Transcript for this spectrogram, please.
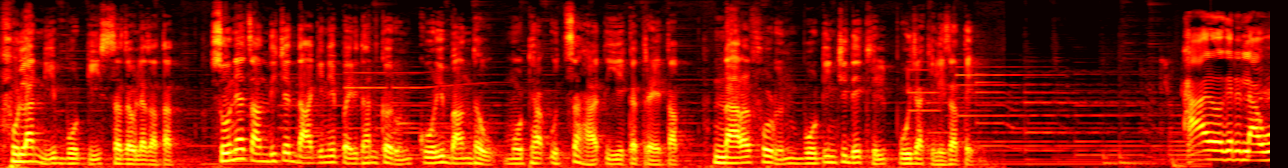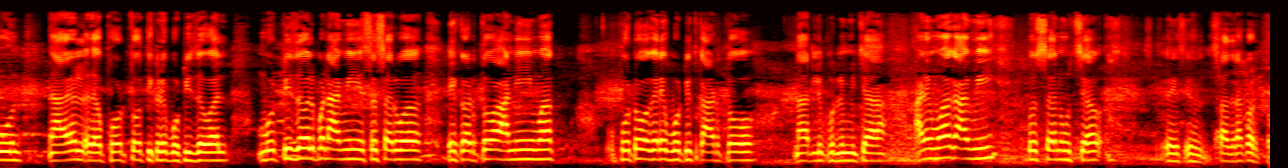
फुलांनी बोटी सजवल्या जातात. सोन्या चांदीचे दागिने परिधान करून कोळी बांधव मोठ्या उत्साहात एकत्र येतात. नारळ फोडून बोटींची देखील पूजा केली जाते. हार वगैरे लावून नारळ फोडतो तिकडे बोटीजवळ. बोटीजवळ पण आम्ही असं सर्व हे करतो आणि मग फोटो वगैरे बोटीत काढतो नारळी पौर्णिमेच्या. आणि मग आम्ही तो सण उत्सव साजरा करतो.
